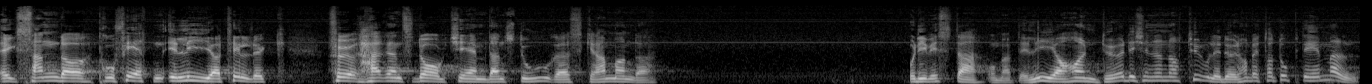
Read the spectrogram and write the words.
jeg sender profeten Elia til dykk før Herrens dag kjem, den store, skremmende. Og de visste om at Elia han døde ikke en naturlig død. Han ble tatt opp til himmelen.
